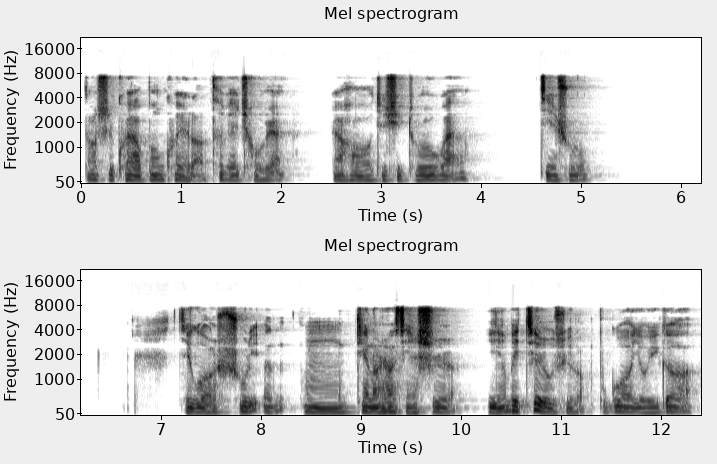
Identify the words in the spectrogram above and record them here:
当时快要崩溃了，特别愁人，然后就去图书馆借书，结果书里嗯电脑上显示已经被借出去了，不过有一个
